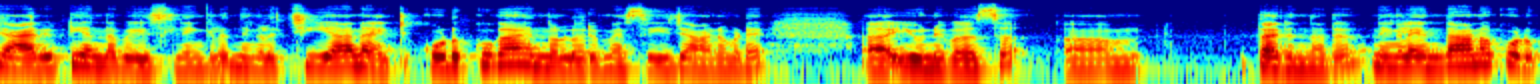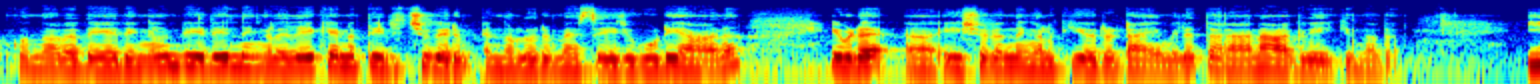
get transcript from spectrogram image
ചാരിറ്റി എന്ന ബേസിലെങ്കിലും നിങ്ങൾ ചെയ്യാനായിട്ട് കൊടുക്കുക എന്നുള്ളൊരു മെസ്സേജാണ് ഇവിടെ യൂണിവേഴ്സ് തരുന്നത്. നിങ്ങൾ എന്താണോ കൊടുക്കുന്നത് അത് ഏതെങ്കിലും രീതിയിൽ നിങ്ങളിലേക്ക് തന്നെ തിരിച്ചു വരും എന്നുള്ളൊരു മെസ്സേജ് കൂടിയാണ് ഇവിടെ ഈശ്വരൻ നിങ്ങൾക്ക് ഈ ഒരു ടൈമിൽ തരാൻ ആഗ്രഹിക്കുന്നത്. ഈ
